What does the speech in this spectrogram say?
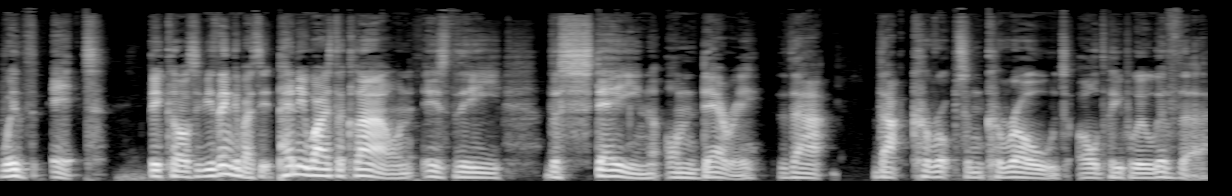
with it because if you think about it, Pennywise the clown is the the stain on Derry that that corrupts and corrodes all the people who live there.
